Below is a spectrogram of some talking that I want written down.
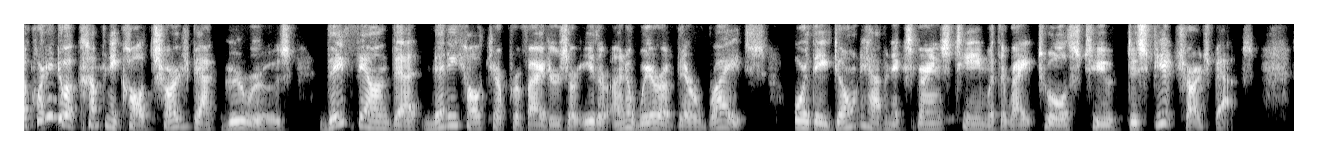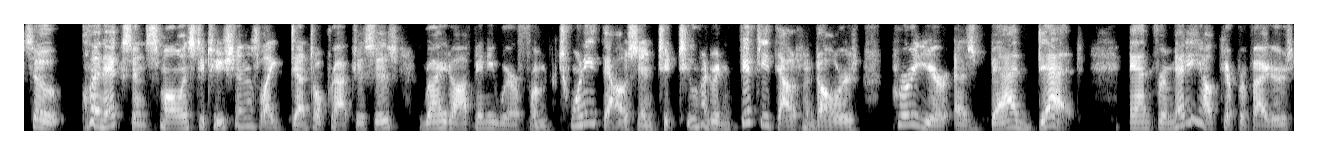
According to a company called Chargeback Gurus, they found that many healthcare providers are either unaware of their rights or they don't have an experienced team with the right tools to dispute chargebacks. So clinics and small institutions like dental practices write off anywhere from 20,000 to $250,000 per year as bad debt. And for many healthcare providers,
